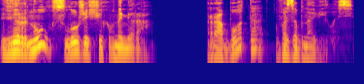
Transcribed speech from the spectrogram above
вернул служащих в номера. Работа возобновилась.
